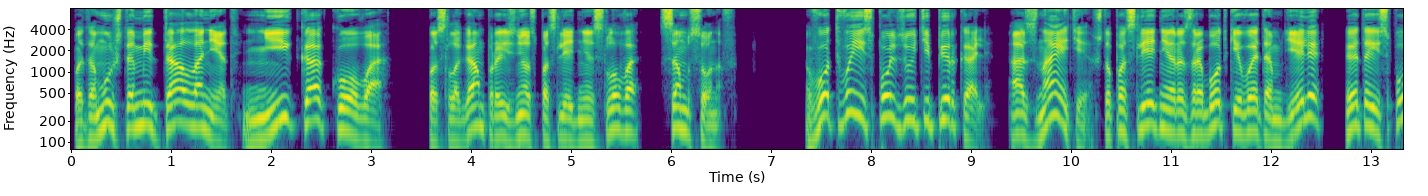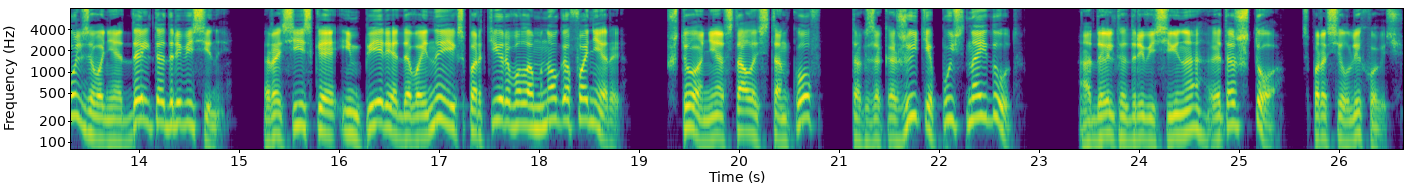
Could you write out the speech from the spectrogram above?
Потому что металла нет, никакого по слогам произнес последнее слово Самсонов. Вот вы используете перкаль, а знаете, что последние разработки в этом деле – это использование дельта-древесины. Российская империя до войны экспортировала много фанеры. Что, не осталось станков? Так закажите, пусть найдут. А дельта-древесина – это что? – спросил Лихович.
